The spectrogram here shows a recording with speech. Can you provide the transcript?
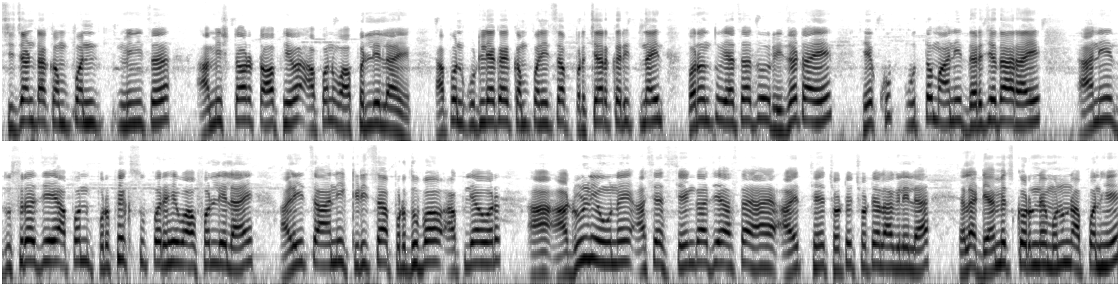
सिजंटा कंपनीचं आमिस्टॉर टॉप हे आपण वापरलेलं आहे. आपण कुठल्या काही कंपनीचा प्रचार करीत नाहीत परंतु याचा जो रिझल्ट आहे हे खूप उत्तम आणि दर्जेदार आहे. आणि दुसरं जे आपण परफेक्ट सुपर हे वापरलेलं आहे अळीचा आणि किडीचा प्रादुर्भाव आपल्यावर आढळून येऊ नये अशा शेंगा जे असतात आहेत हे छोटे छोटे लागलेल्या याला डॅमेज करू नये म्हणून आपण हे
